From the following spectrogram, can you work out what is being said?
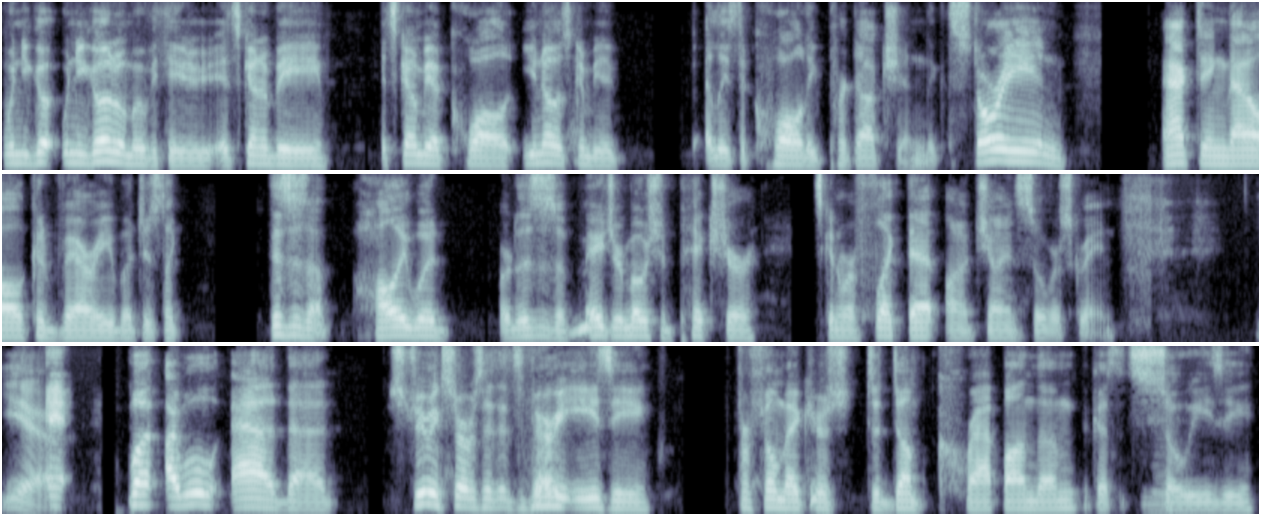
when you go when you go to a movie theater, it's gonna be it's gonna be a qual. You know, it's gonna be at least a quality production. Like the story and acting that all could vary, but just like this is a Hollywood or this is a major motion picture. It's gonna reflect that on a giant silver screen. Yeah, Eh, But I will add that streaming services, it's very easy for filmmakers to dump crap on them because it's Mhm. so easy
